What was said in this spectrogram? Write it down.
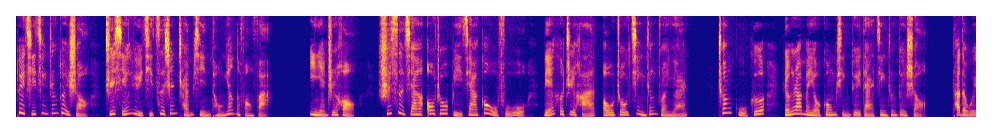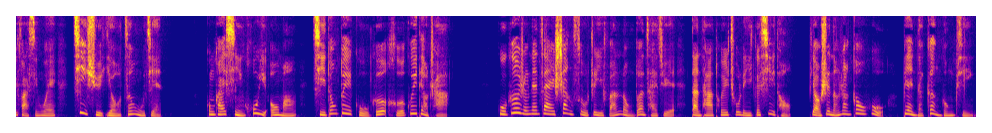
对其竞争对手执行与其自身产品同样的方法。一年之后，十四家欧洲比价购物服务联合致函欧洲竞争专员，称谷歌仍然没有公平对待竞争对手，它的违法行为继续有增无减。公开信呼吁欧盟启动对谷歌合规调查。谷歌仍然在上诉这一反垄断裁决，但它推出了一个系统，表示能让购物变得更公平。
